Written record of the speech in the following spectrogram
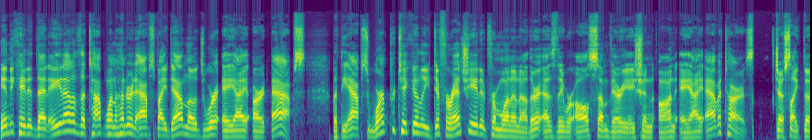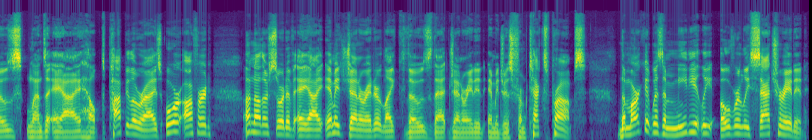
indicated that 8 out of the top 100 apps by downloads were AI art apps, but the apps weren't particularly differentiated from one another as they were all some variation on AI avatars just like those Lensa AI helped popularize or offered another sort of AI image generator like those that generated images from text prompts. The market was immediately overly saturated.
